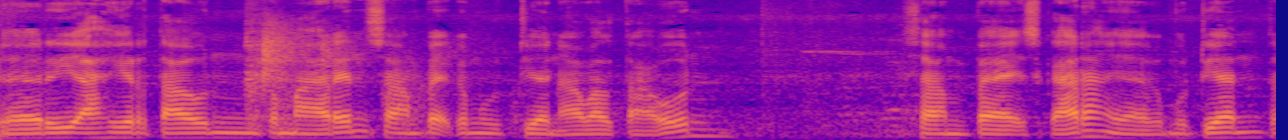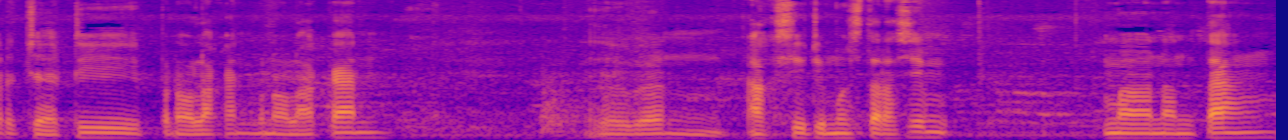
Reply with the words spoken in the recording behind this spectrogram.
dari akhir tahun kemarin sampai kemudian awal tahun sampai sekarang ya kemudian terjadi penolakan-penolakan gitu kan aksi demonstrasi menentang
